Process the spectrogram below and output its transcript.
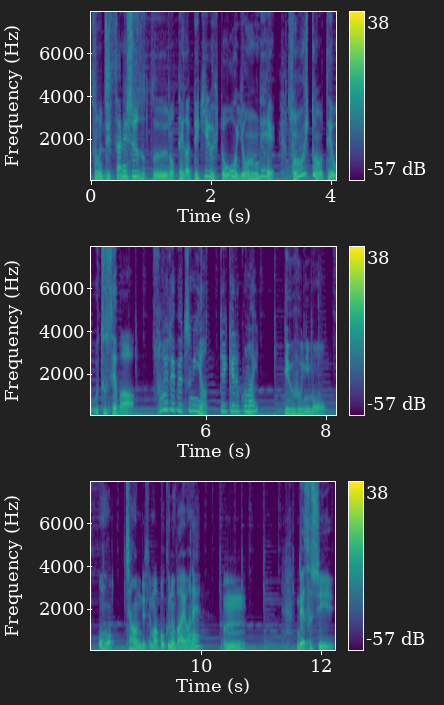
その実際に手術の手ができる人を呼んでその人の手を映せばそれで別にやっていけるくないっていうふうにも思っちゃうんですよまあ僕の場合はね。うん、ですし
